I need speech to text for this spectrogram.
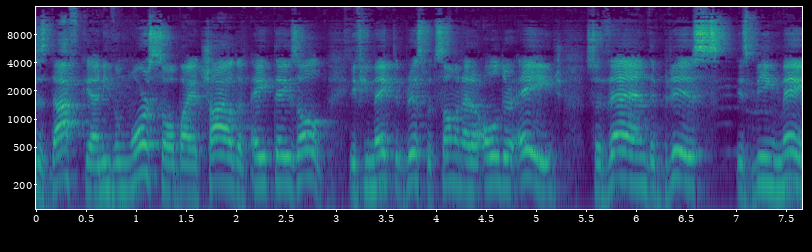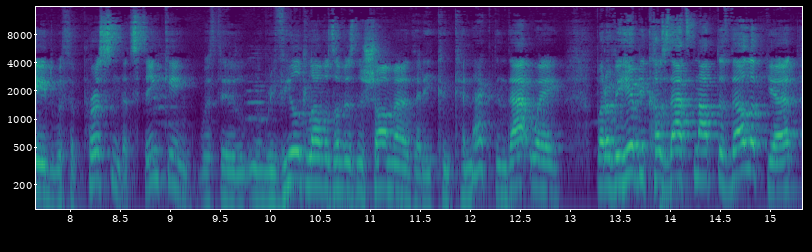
is dafke, and even more so by a child of eight days old. If you make the bris with someone at an older age, so then the bris is being made with a person that's thinking, with the revealed levels of his neshama, that he can connect in that way. But over here, because that's not developed yet,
